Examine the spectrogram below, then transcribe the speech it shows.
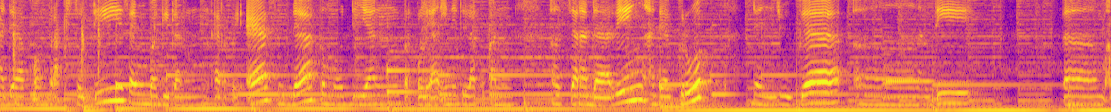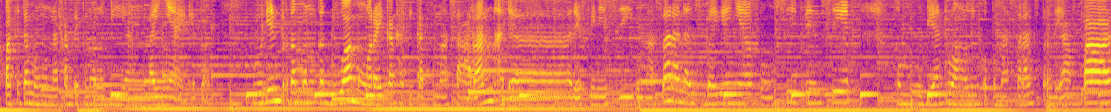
ada kontrak studi saya membagikan RPS sudah. Kemudian perkuliahan ini dilakukan uh, secara daring ada grup dan juga uh, nanti um, apa kita menggunakan teknologi yang lainnya gitu. Kemudian pertemuan kedua menguraikan hakikat pemasaran ada definisi pemasaran dan sebagainya fungsi prinsip kemudian ruang lingkup pemasaran seperti apa.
